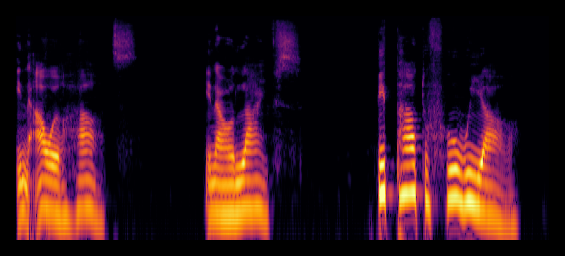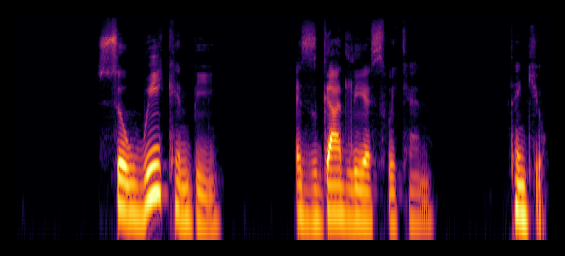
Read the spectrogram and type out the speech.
in our hearts, in our lives, be part of who we are so we can be as godly as we can. Thank you.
